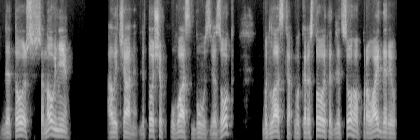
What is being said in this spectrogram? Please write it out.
для того, шановні галичани, для того, щоб у вас був зв'язок, будь ласка, використовуйте для цього провайдерів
